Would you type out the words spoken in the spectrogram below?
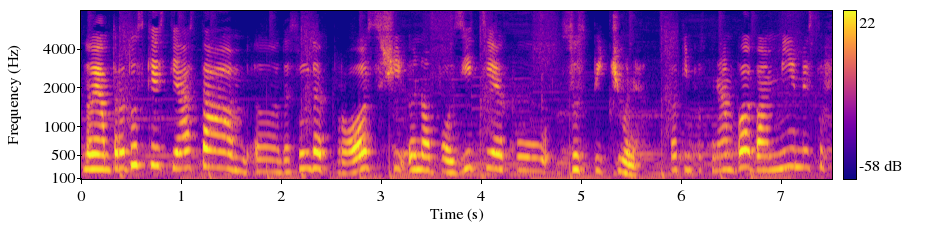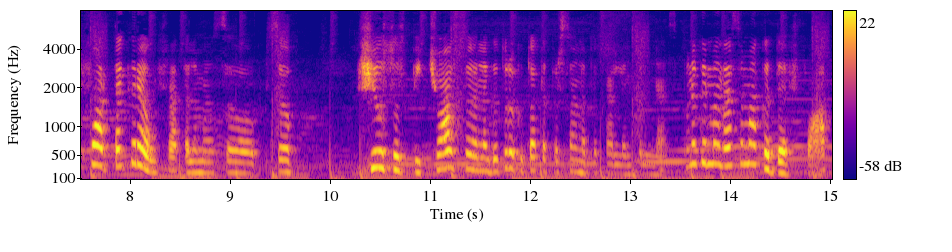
Noi am tradus chestia asta uh, destul de prost și în opoziție cu suspiciune. Tot timpul spuneam, bă, bă mie mi-este foarte greu, fratele meu, să, să fiu suspicioasă în legătură cu toate persoanele pe care le întâlnesc. Până când mi-am dat seama că, de fapt,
